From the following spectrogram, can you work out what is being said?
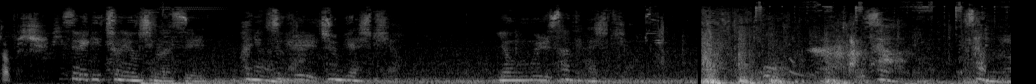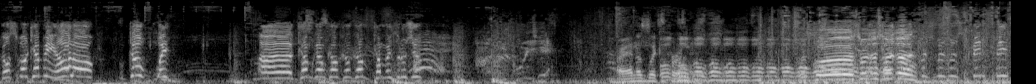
잡히지. 쓰레기촌에 오신 것을 환영합니다. 수비를 준비하십시오. 영웅을 선택하십시오. 5, 4, 3, Go smoke camping, hello! Go, wait! Uh, come, come, come, come, come, come with Lucio. Alright, Anna's looking for me. 그 솔져 솔져 Speed, speed, speed, speed.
